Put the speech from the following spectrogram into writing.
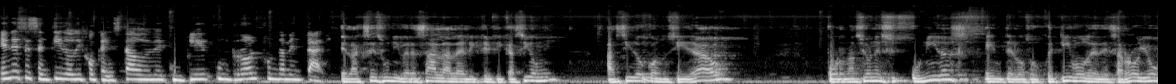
En ese sentido, dijo que el Estado debe cumplir un rol fundamental. El acceso universal a la electrificación ha sido considerado por Naciones Unidas entre los Objetivos de Desarrollo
